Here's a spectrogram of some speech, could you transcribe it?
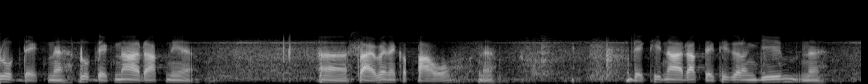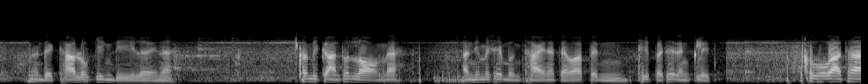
รูปเด็กนะรูปเด็กน่ารักเนี่ยใส่ไว้ในกระเป๋านะเด็กที่น่ารักเด็กที่กำลังยิ้มนะเด็กทารกยิ่งดีเลยนะเขามีการทดลองนะ อันนี้ไม่ใช่เมืองไทยนะ แต่ว่าเป็นที่ประเทศอังกฤษเขาบอกว่าถ้า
